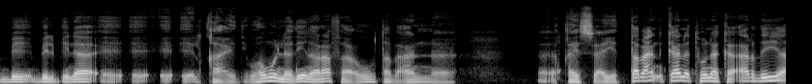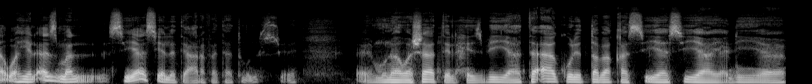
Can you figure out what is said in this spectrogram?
بالبناء القاعدي وهم الذين رفعوا طبعا قيس سعيد. طبعا كانت هناك أرضية وهي الأزمة السياسية التي عرفتها تونس. المناوشات الحزبية تآكل الطبقة السياسية يعني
